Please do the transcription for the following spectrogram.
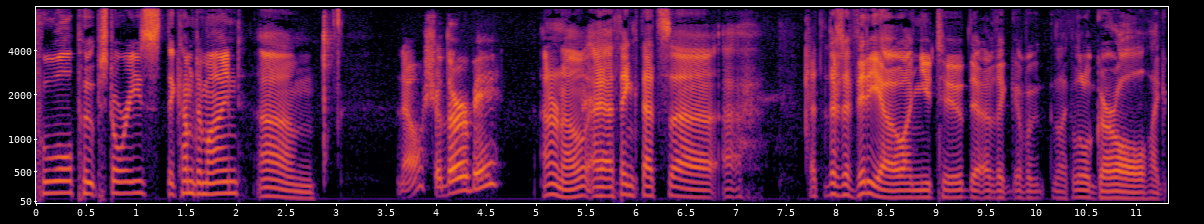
pool poop stories that come to mind? Um, No, should there be? I don't know. I, I think that's uh, uh that, there's a video on YouTube that, of, the, of a like little girl like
